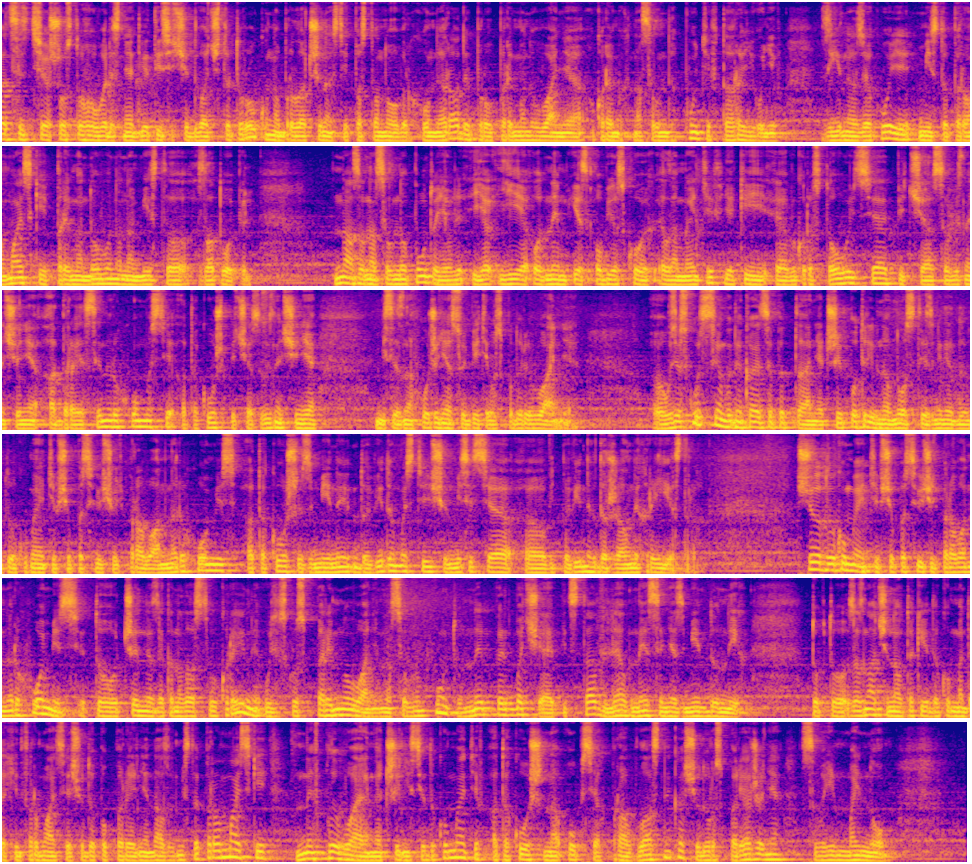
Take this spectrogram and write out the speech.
26 вересня 2024 року набрала чинності постанова Верховної Ради про перейменування окремих населених пунктів та районів, згідно з якої місто Первомайський перейменовано на місто Златопіль. Назва населеного пункту є- одним із обов'язкових елементів, який е, використовується під час визначення адреси нерухомості, а також під час визначення місцезнаходження суб'єктів господарювання. У зв'язку з цим виникає запитання, чи потрібно вносити зміни до документів, що посвідчують права на нерухомість, а також зміни до відомостей, що містяться е, в відповідних державних реєстрах. Щодо документів, що посвідчують права на нерухомість, то чинне законодавство України у зв'язку з перейменуванням населеного пункту не передбачає підстав для внесення змін до них. Тобто зазначена в таких документах інформація щодо попередньої назви міста Первомайський не впливає на чинність документів, а також на обсяг прав власника щодо розпорядження своїм майном.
